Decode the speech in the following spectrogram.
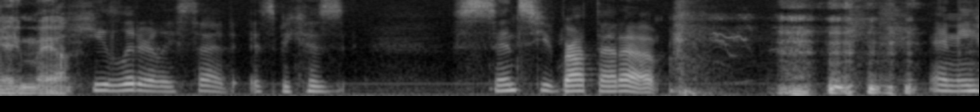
Amen. He literally said, It's because since you brought that up, and you,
